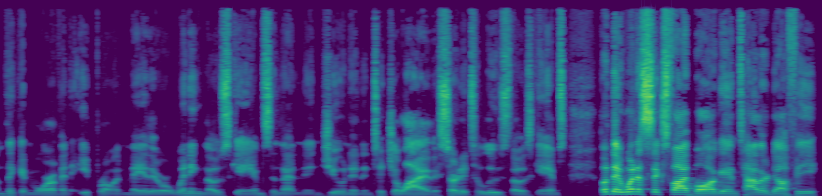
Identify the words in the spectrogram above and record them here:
I'm thinking more of an April and May. They were winning those games. And then in June and into July, they started to lose those games. But they win a 6 5 ball game. Tyler Duffey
